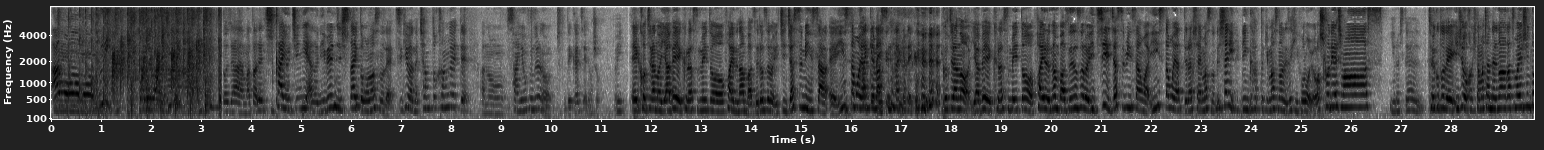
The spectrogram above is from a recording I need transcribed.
あもうもう無理。これはとじゃあまたね近いうちにあのリベンジしたいと思いますので次はねちゃんと考えてあの34分ぐらいのちょっとでかいやつやりましょう。えーこちらのやべえクラスメイトファイルナンバー001ジャスミンさん、えーインスタもやってます。こちらのやべえクラスメイトファイルナンバー001ジャスミンさんはインスタもやってらっしゃいますので下にリンク貼っときますのでぜひフォローよろしくお願いします。よろしく。ということで以上かきたまチャンネルのあがつまゆしんと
